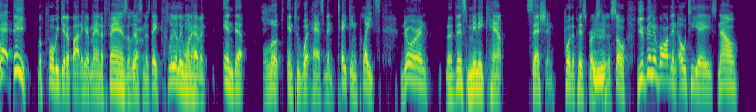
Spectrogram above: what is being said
Pat P, before we get up out of here, man, the fans, the yep. listeners, they clearly want to have an in-depth look into what has been taking place during the, this mini camp session for the Pittsburgh mm-hmm. Steelers. So you've been involved in OTAs, now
